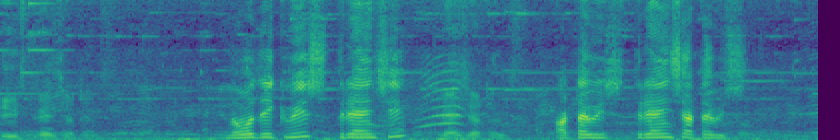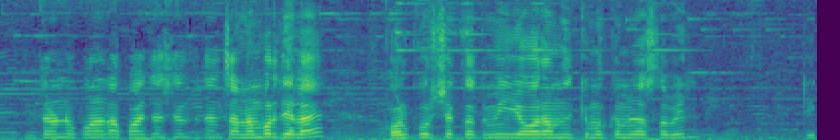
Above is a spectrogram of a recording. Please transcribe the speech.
तेवीस त्र्याऐंशी अठ्ठावीस. नव्वद एकवीस त्र्याऐंशी त्र्याऐंशी अठ्ठावीस. अठ्ठावीस त्र्याऐंशी अठ्ठावीस. मित्रांनो कोणाला पाहिजे असेल तर त्यांचा नंबर दिला आहे कॉल करू शकता तुम्ही. व्यवहारामध्ये किंमत कमी जास्त होईल. ठीक.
